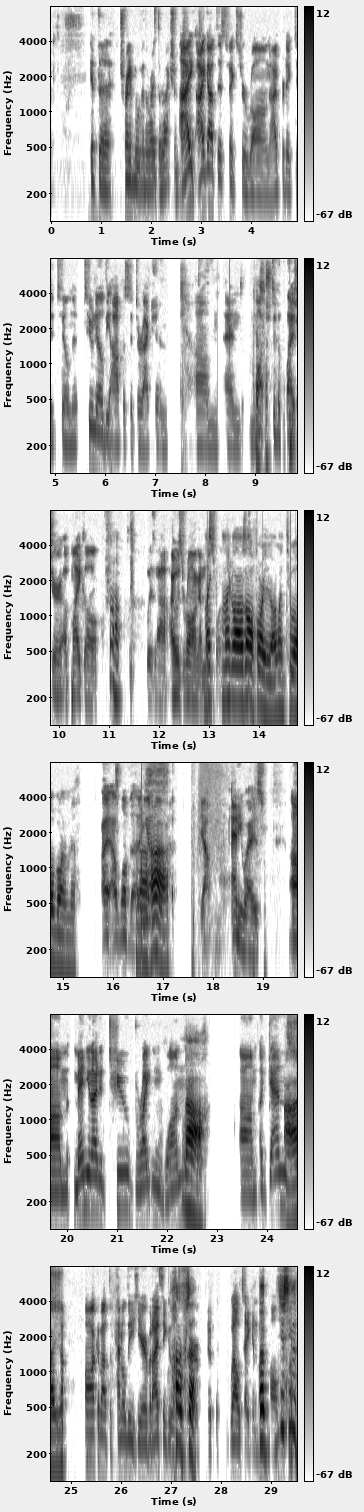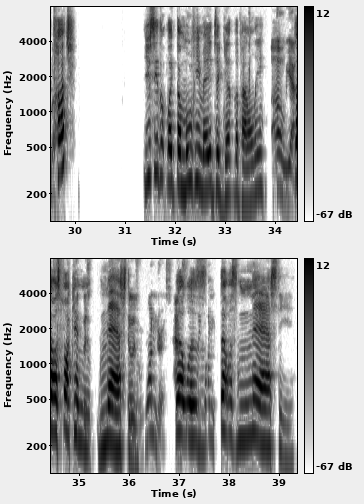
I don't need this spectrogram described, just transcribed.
get the train moving in the right direction. I, I got this fixture wrong. I predicted 2 0 the opposite direction. Um, and much to the pleasure of Michael, was uh, I was wrong on Mike, this one. Michael, I was all for you. I went 2-0 Bournemouth. I, I love that. Yeah. Anyways, um, Man United 2, Brighton 1. Oh, Um, again, I- some talk about the penalty here, but I think it was 100%. deserved. Well taken by the, you see the touch? You see the like the move he made to get the penalty? Oh, yeah. That was fucking was- It nasty. was wondrous. That was- wondrous. That was nasty.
